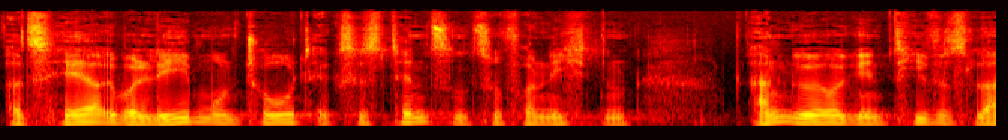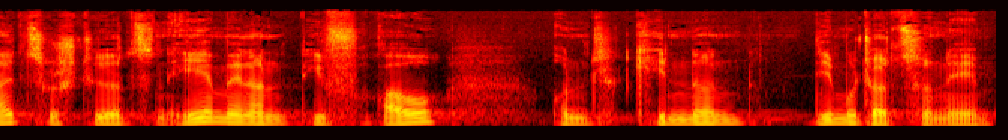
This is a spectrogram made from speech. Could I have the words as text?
als Herr über Leben und Tod Existenzen zu vernichten, Angehörige in tiefes Leid zu stürzen, Ehemännern die Frau und Kindern die Mutter zu nehmen.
